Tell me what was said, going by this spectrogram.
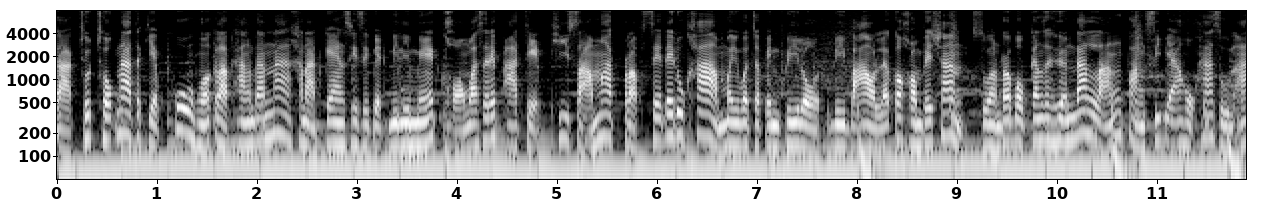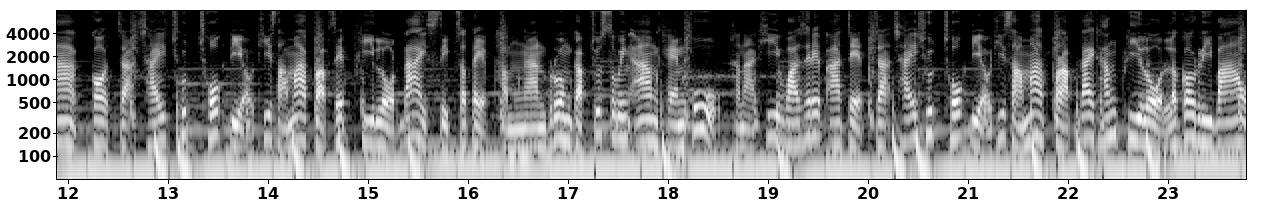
จากชุดชคหน้าตะเกียบคู่หัวกลับทางด้านหน้าขนาดแกน 41มิลลิเมตรของ v a s e f R7 ที่สามารถปรับเซตได้ทุกค่าไม่ว่าจะเป็น Preload Rebound แล้วก็ Compression ส่วนระบบการสะเทือนด้านหลังฝั่ง CBR 650R ก็จะใช้ชุดชคเดี่ยวที่สามารถปรับเซต Preload ได้ 10 สเต็ปทำงานร่วมกับชุด Swing Arm แขนคู่ ขณะที่ v a s e f R7 จะใช้ชุดชคเดี่ยวที่สามารถปรับได้ทั้ง Preload แล้วก็ Rebound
